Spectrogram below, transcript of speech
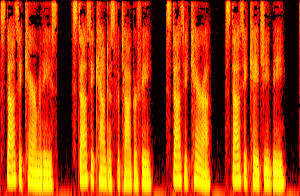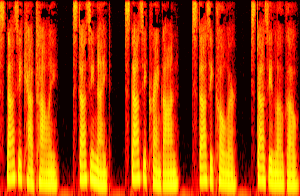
Stasi Karamides, Stasi Countess Photography, Stasi Kara, Stasi KGB, Stasi Kautali, Stasi Knight, Stasi Krangon, Stasi Kohler, Stasi Logo,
